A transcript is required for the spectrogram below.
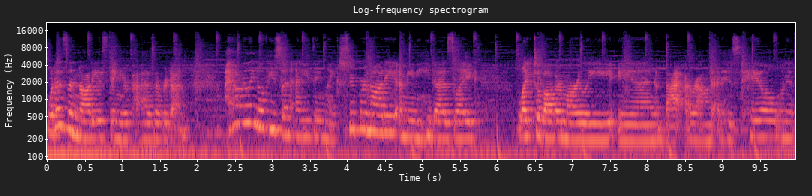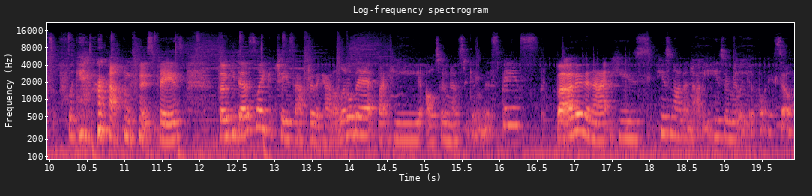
What is the naughtiest thing your pet has ever done? I don't really know if he's done anything like super naughty. I mean, he does like like to bother Marley and bat around at his tail when it's flicking around in his face. So he does like chase after the cat a little bit, but he also knows to give him his space. But other than that, he's he's not a naughty. He's a really good boy. So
